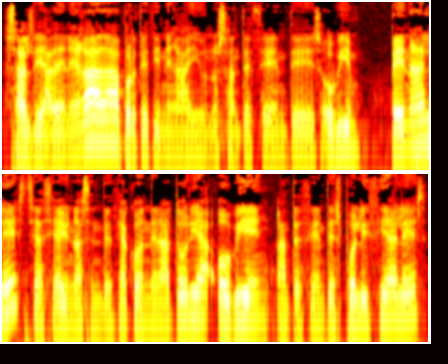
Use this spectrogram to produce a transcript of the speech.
saldría denegada porque tienen ahí unos antecedentes o bien penales, ya si hay una sentencia condenatoria, o bien antecedentes policiales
